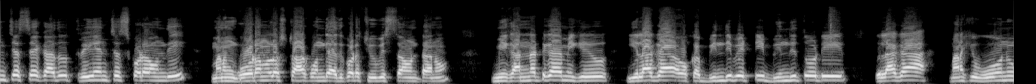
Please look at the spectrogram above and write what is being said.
ఇంచెస్సే కాదు త్రీ ఇంచెస్ కూడా ఉంది. మనం గోడంలో స్టాక్ ఉంది అది కూడా చూపిస్తా ఉంటాను. మీకు అన్నట్టుగా మీకు ఇలాగా ఒక బింది పెట్టి బిందితోటి ఇలాగా మనకి ఓను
